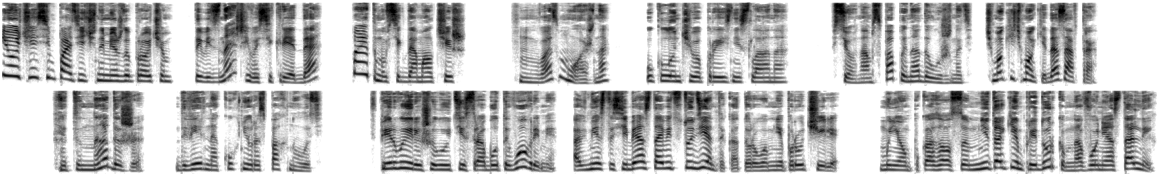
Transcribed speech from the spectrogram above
И очень симпатичный, между прочим. Ты ведь знаешь его секрет, да? Поэтому всегда молчишь». «Хм, «Возможно», — уклончиво произнесла она. Все, нам с папой надо ужинать. Чмоки-чмоки, до завтра». «Это надо же!» Дверь на кухню распахнулась. Впервые решил уйти с работы вовремя, а вместо себя оставить студента, которого мне поручили. Мне он показался не таким придурком на фоне остальных.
